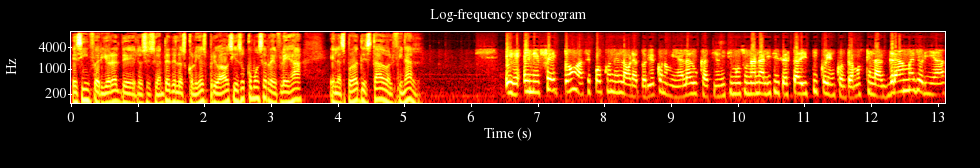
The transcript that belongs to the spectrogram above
es inferior al de los estudiantes de los colegios privados y eso cómo se refleja en las pruebas de Estado al final. Eh, en efecto, hace poco en el Laboratorio de Economía de la Educación hicimos un análisis estadístico y encontramos que en la gran mayoría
